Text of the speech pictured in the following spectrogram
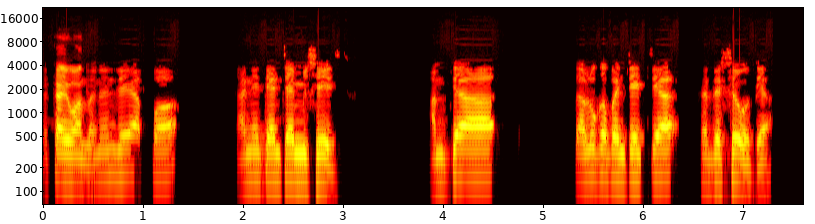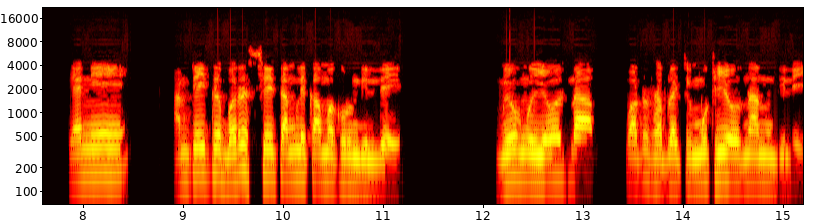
तर काही वांधा. धनंजय अप्पा आणि त्यांच्या मिसेस आमच्या तालुका पंचायतच्या सदस्य होत्या. त्यांनी आमच्या इथं बरेचसे चांगले कामं करून दिलेले आहे. योजना वॉटर सप्लायची मोठी योजना आणून दिली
